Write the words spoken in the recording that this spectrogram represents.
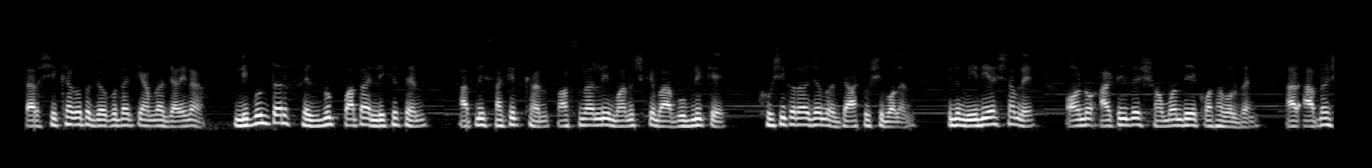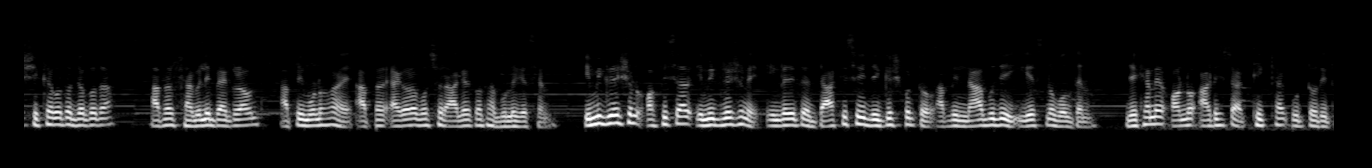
তার শিক্ষাগত যোগ্যতা কি আমরা জানি না। নিপুণ তার ফেসবুক পাতায় লিখেছেন, আপনি সাকিব খান পার্সোনালি মানুষকে বা বুবলিকে খুশি করার জন্য যা খুশি বলেন। কিন্তু মিডিয়ার সামনে অন্য আর্টিস্টদের সম্মান দিয়ে কথা বলবেন। আর আপনার শিক্ষাগত যোগ্যতা, আপনার ফ্যামিলি ব্যাকগ্রাউন্ড আপনি মনে হয় আপনার এগারো বছর আগের কথা ভুলে গেছেন। ইমিগ্রেশন অফিসার ইমিগ্রেশনে ইংরেজিতে যা কিছুই জিজ্ঞেস করতো আপনি না বুঝেই ইয়েস নো বলতেন, যেখানে অন্য আর্টিস্টরা ঠিকঠাক উত্তর দিত।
